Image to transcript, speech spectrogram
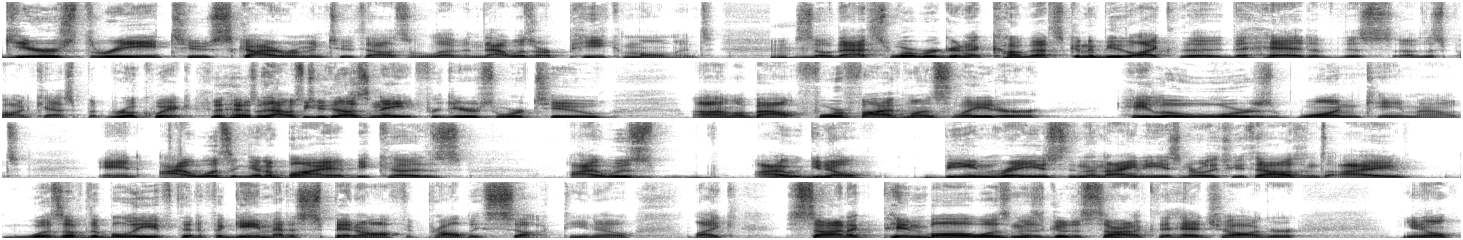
Gears 3 to Skyrim in 2011. That was our peak moment. Mm-hmm. So that's where we're going to come that's going to be like the the head of this of this podcast. But real quick, The head so that was 2008 for Gears of War 2. Um, about 4 or 5 months later, Halo Wars 1 came out, and I wasn't going to buy it because I was I you know, being raised in the 90s and early 2000s, I was of the belief that if a game had a spin-off, it probably sucked, you know? Like Sonic Pinball wasn't as good as Sonic the Hedgehog or, you know,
